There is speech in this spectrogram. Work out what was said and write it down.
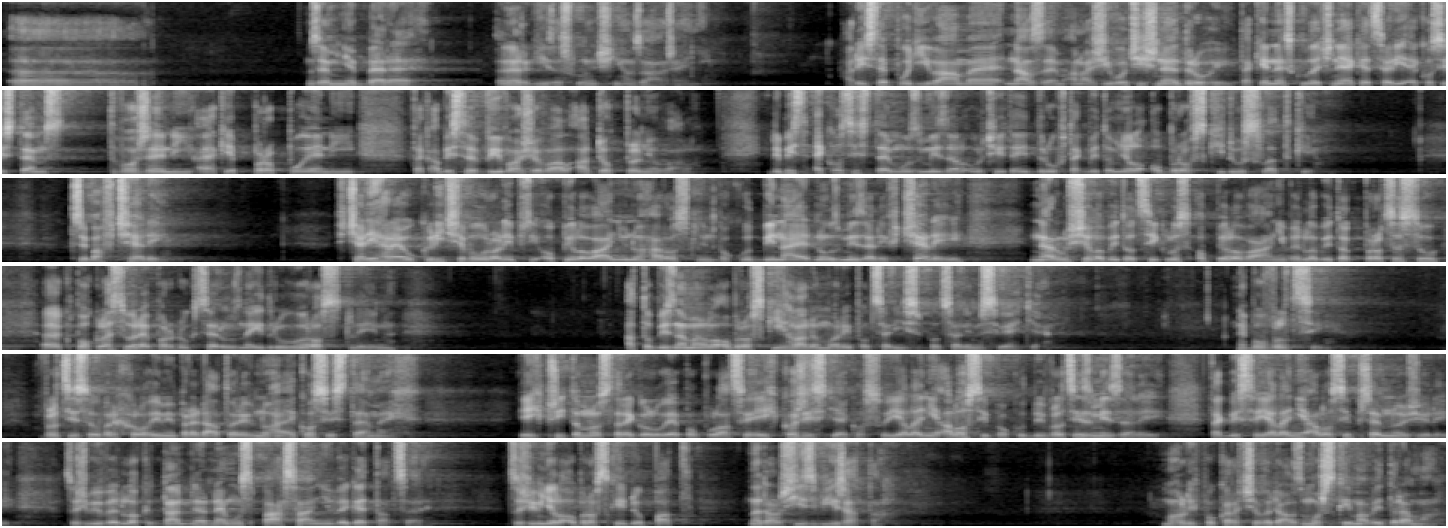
uh, země bere energii ze slunečního záření. A když se podíváme na Zem a na živočišné druhy, tak je neskutečné, jak je celý ekosystém stvořený a jak je propojený, tak aby se vyvažoval a doplňoval. Kdyby z ekosystému zmizel určitý druh, tak by to mělo obrovské důsledky. Třeba včely. Včely hrajou klíčovou roli při opilování mnoha rostlin. Pokud by najednou zmizely včely, narušilo by to cyklus opilování, vedlo by to k, procesu, eh, k poklesu reprodukce různých druhů rostlin a to by znamenalo obrovský hladomory po, celý, po celém světě. Nebo vlci. Vlci jsou vrcholovými predátory v mnoha ekosystémech. Jejich přítomnost reguluje populace jejich kořistí, jako jsou jeleni a losy. Pokud by vlci zmizeli, tak by se jeleni a losy přemnožili, což by vedlo k nadměrnému spásání vegetace, což by mělo obrovský dopad na další zvířata. Mohli pokračovat dál s mořskýma vidrama,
